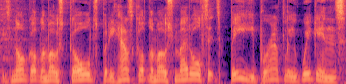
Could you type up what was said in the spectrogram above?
He's not got the most golds, but he has got the most medals. It's B. Bradley Wiggins.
